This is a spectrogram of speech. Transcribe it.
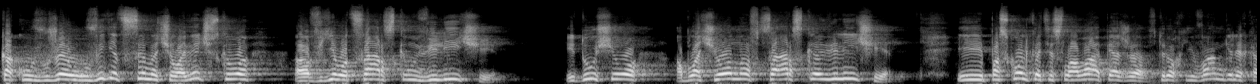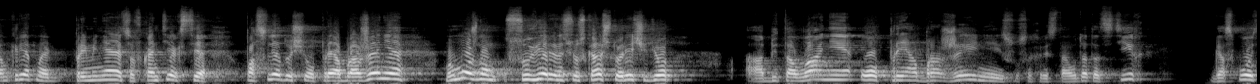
как уже увидят Сына Человеческого а, в Его царском величии, идущего облаченного в царское величие. И поскольку эти слова, опять же, в трех Евангелиях конкретно применяются в контексте последующего преображения, мы можем с уверенностью сказать, что речь идет обетование о преображении Иисуса Христа. Вот этот стих Господь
